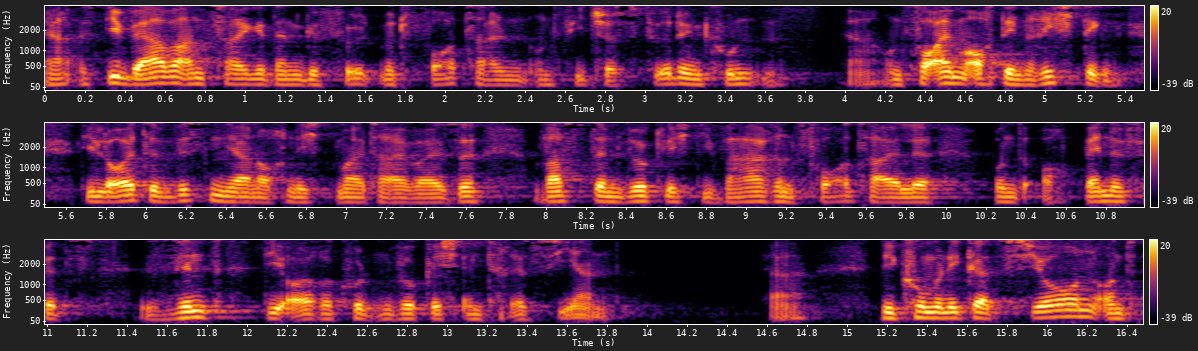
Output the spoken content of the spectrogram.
Ja, ist die Werbeanzeige denn gefüllt mit Vorteilen und Features für den Kunden? Ja, und vor allem auch den richtigen. Die Leute wissen ja noch nicht mal teilweise, was denn wirklich die wahren Vorteile und auch Benefits sind, die eure Kunden wirklich interessieren. Ja, die Kommunikation und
